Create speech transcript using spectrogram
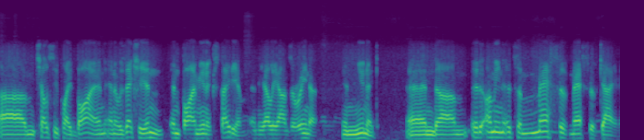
Um, Chelsea played Bayern, and it was actually in in Bayern Munich Stadium in the Allianz Arena in Munich. And um, it, I mean, it's a massive, massive game.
